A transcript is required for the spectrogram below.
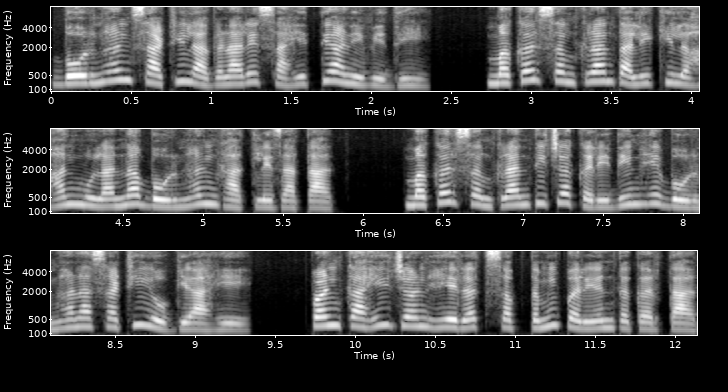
बोरन्हाणसाठी लागणारे साहित्य आणि विधी. मकर संक्रांत आली की लहान मुलांना बोरन्हाण घातले जातात. मकर संक्रांतीच्या करीदिन हे बोरन्हाणासाठी योग्य आहे. पण काही जण हे रथ सप्तमीपर्यंत करतात.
